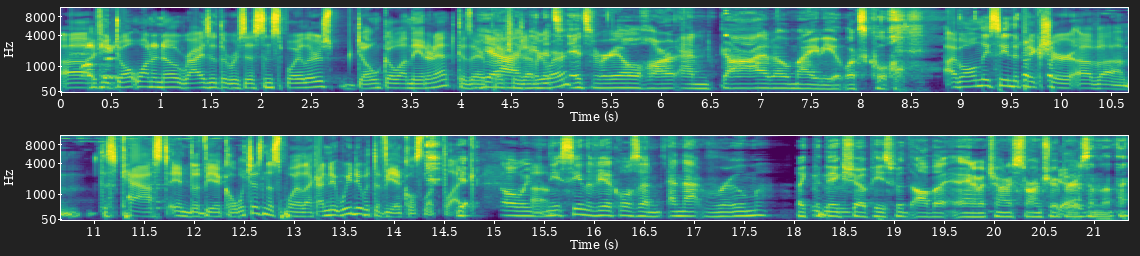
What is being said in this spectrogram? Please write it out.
Uh, if you don't want to know Rise of the Resistance spoilers, don't go on the internet because there are Yeah, I pictures mean everywhere. it's it's real hard, and God Almighty, it looks cool. I've only seen the picture of um, this cast in the vehicle, which isn't a spoiler. Like I knew, we knew what the vehicles looked like. Oh, we've Um, seen the vehicles and and that room, like the big Mm-hmm. showpiece with all the animatronic stormtroopers and the thing.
